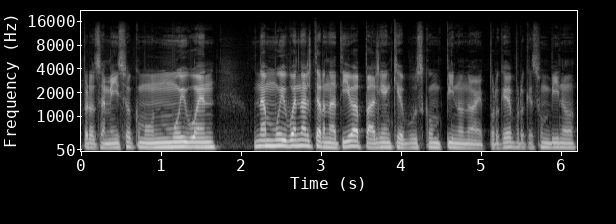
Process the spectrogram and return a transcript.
pero se me hizo como un muy buen, una muy buena alternativa para alguien que busca un Pinot Noir. ¿Por qué? Porque es un vino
